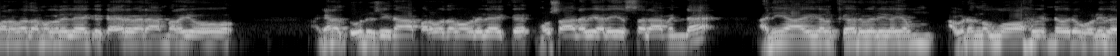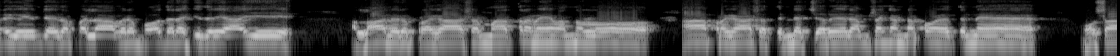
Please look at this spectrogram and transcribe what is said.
പർവത മുകളിലേക്ക് കയറി വരാൻ പറയൂ. അങ്ങനെ തൂരിസീന പർവത മുകളിലേക്ക് മൂസാ നബി അലൈഹി ഇസ്ലാമിന്റെ അനുയായികൾ കയറി വരികയും അവിടെ നിന്ന് അള്ളാഹുവിന്റെ ഒരു ഒളി വരികയും ചെയ്തപ്പോൾ എല്ലാവരും ബോധരഹിതരായി. അള്ളാഹിന്റെ ഒരു പ്രകാശം മാത്രമേ വന്നുള്ളൂ. ആ പ്രകാശത്തിന്റെ ചെറിയൊരംശം കണ്ടപ്പോഴെ തന്നെ മൂസാ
